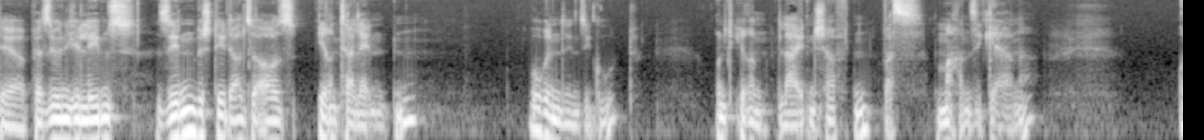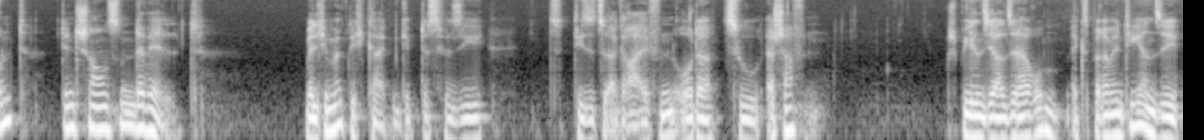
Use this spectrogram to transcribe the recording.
Der persönliche Lebenssinn besteht also aus Ihren Talenten, worin sind Sie gut, und Ihren Leidenschaften, was machen Sie gerne, und den Chancen der Welt. Welche Möglichkeiten gibt es für Sie, diese zu ergreifen oder zu erschaffen. Spielen Sie also herum, experimentieren Sie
